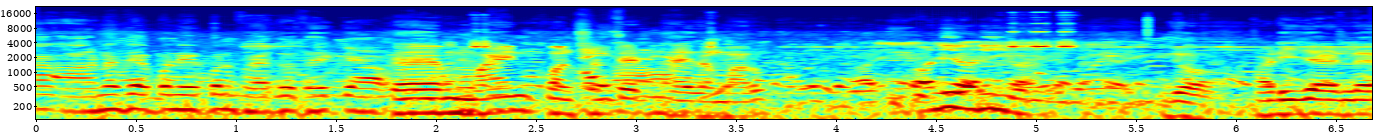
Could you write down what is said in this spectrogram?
આનાથી આપણને એ પણ ફાયદો થાય કે માઇન્ડ કોન્સન્ટ્રેટ થાય તમારું. અડી અડી જો અડી જાય એટલે.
